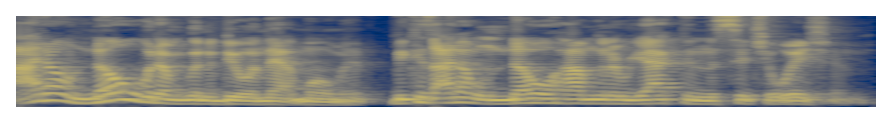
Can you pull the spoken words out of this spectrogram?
I don't know what I'm going to do in that moment because I don't know how I'm going to react in the situation.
